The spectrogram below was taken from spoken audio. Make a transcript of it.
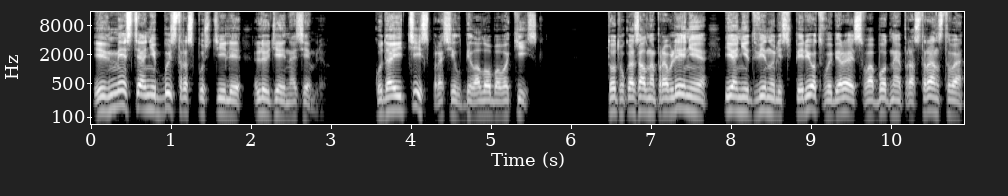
и вместе они быстро спустили людей на землю. «Куда идти?» — спросил Белолобова Кийск. Тот указал направление, и они двинулись вперед, выбирая свободное пространство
